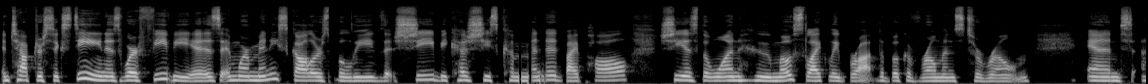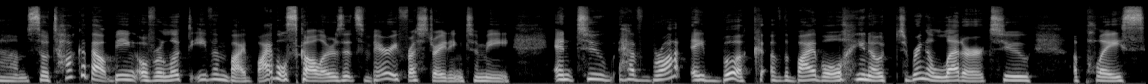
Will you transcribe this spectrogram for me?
And chapter 16 is where Phoebe is, and where many scholars believe that she, because she's commended by Paul, she is the one who most likely brought the book of Romans to Rome. And um, so, talk about being overlooked even by Bible scholars. It's very frustrating to me. And to have brought a book of the Bible, you know, to bring a letter to a place,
